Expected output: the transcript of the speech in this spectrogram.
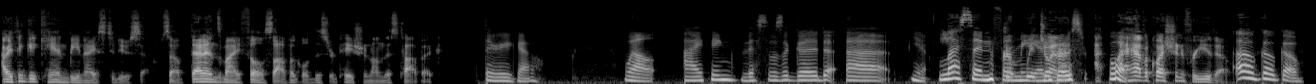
i think it can be nice to do so. So that ends my philosophical dissertation on this topic. There you go. Well I think this was a good, uh, you know, lesson for me. Wait, Joanna, I, I, have a question for you though. Oh, go go.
